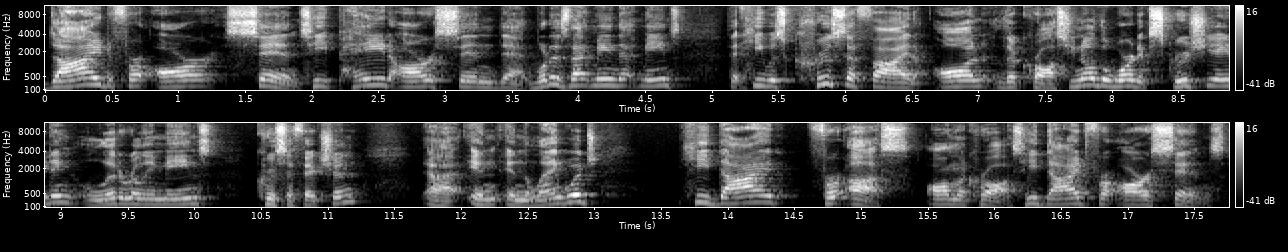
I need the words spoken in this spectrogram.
died for our sins. He paid our sin debt. What does that mean? That means that he was crucified on the cross. You know, the word excruciating literally means crucifixion uh, in, in the language. He died for us on the cross, he died for our sins.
